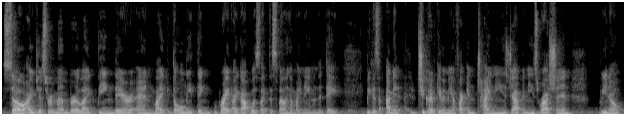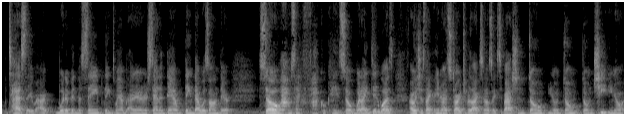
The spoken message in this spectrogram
So I just remember like being there and like the only thing right I got was like the spelling of my name and the date. Because I mean, she could have given me a fucking Chinese, Japanese, Russian, you know, test. It, I would have been the same thing to me. I, I didn't understand a damn thing that was on there. So I was like, fuck, okay. So what I did was I was just like, you know, I started to relax and I was like, Sebastian, don't, you know, don't, don't cheat. You know,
